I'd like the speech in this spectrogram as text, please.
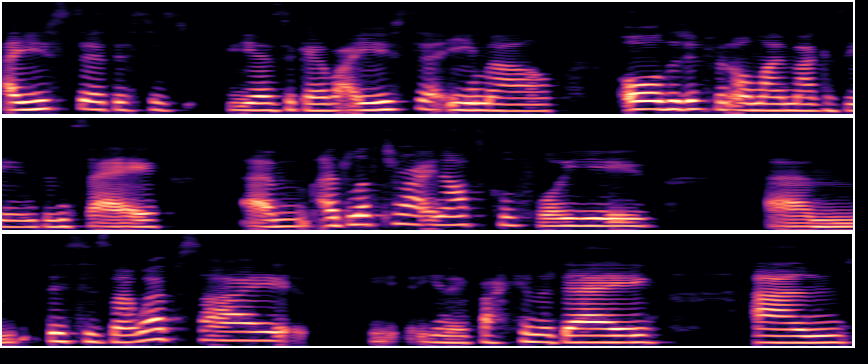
I used to, this is years ago, but I used to email all the different online magazines and say, um, I'd love to write an article for you. Um, this is my website, you know, back in the day. And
